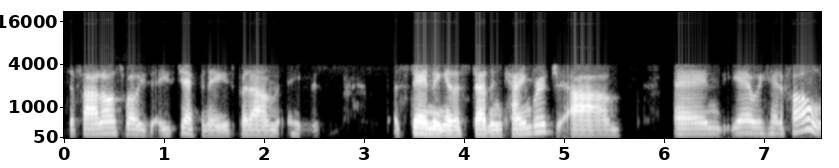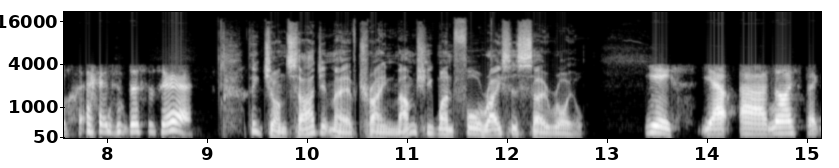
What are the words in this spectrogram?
Staphanos. Well, he's, he's Japanese, but um, he was standing at a stud in Cambridge. And yeah, we had a foal, and this is her. I think John Sargent may have trained Mum. She won four races so royal. Yes, yeah, uh, nice big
